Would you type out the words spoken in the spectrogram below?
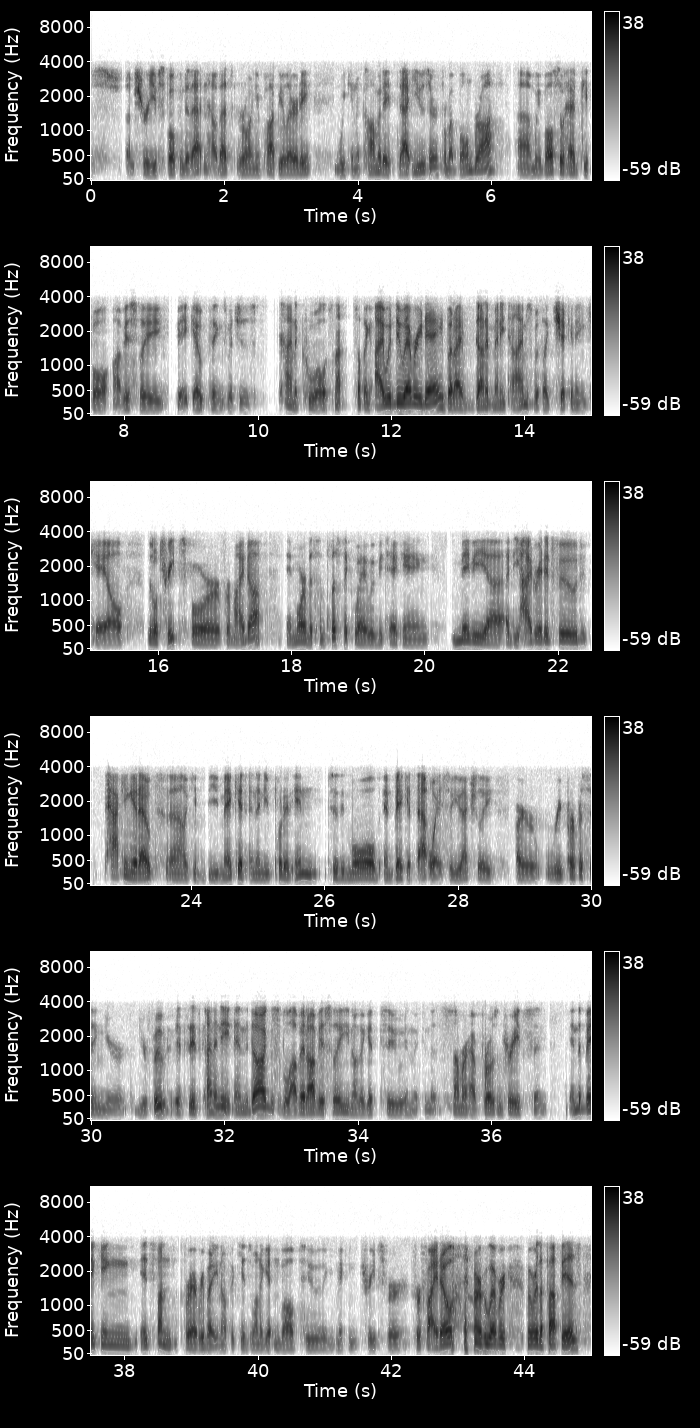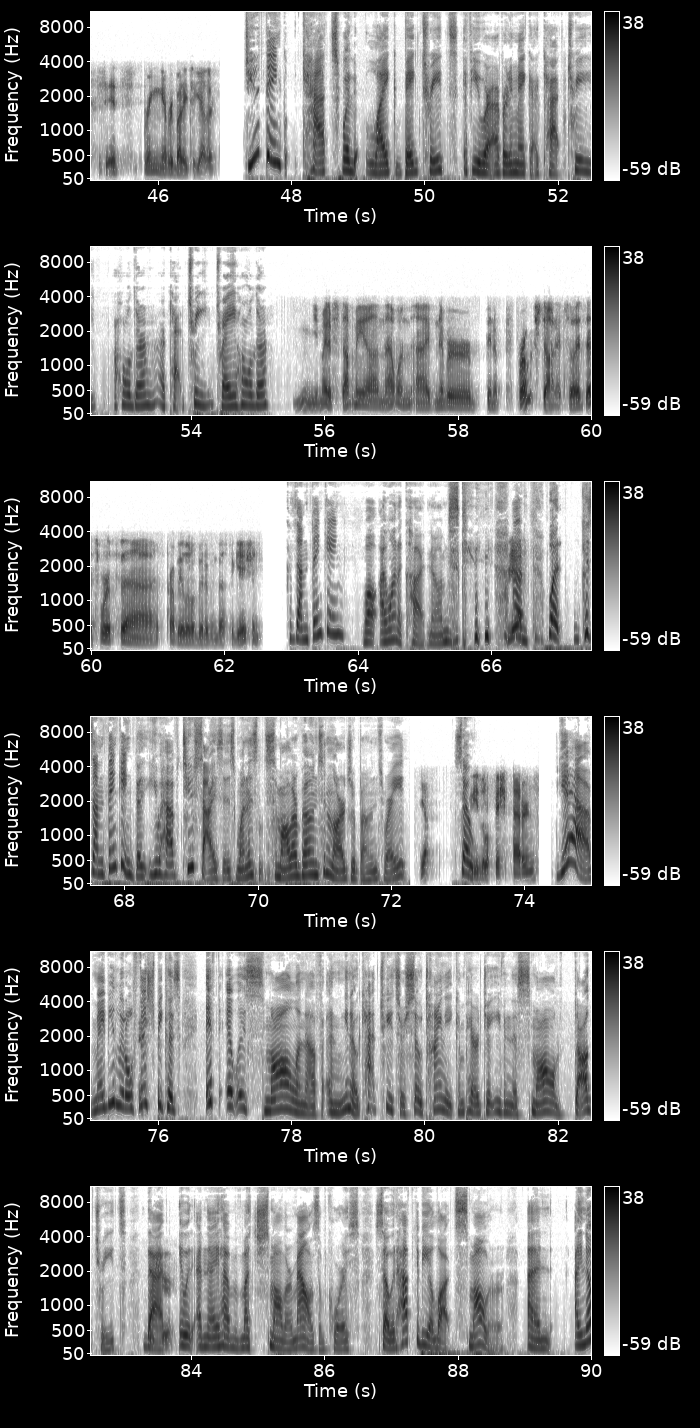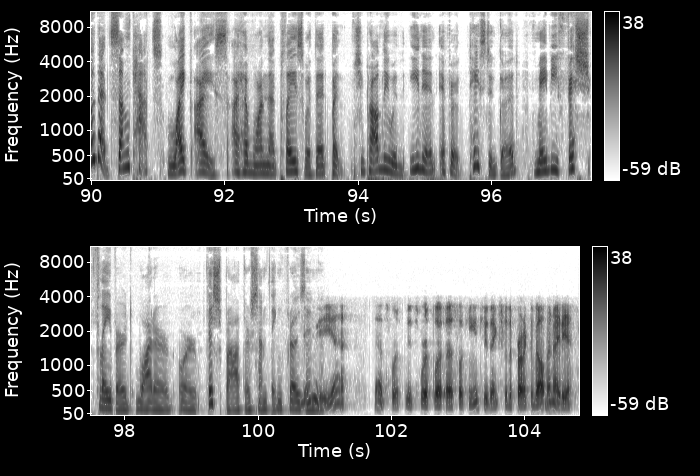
I'm sure you've spoken to that and how that's growing in popularity. We can accommodate that user from a bone broth. Um, we've also had people obviously bake out things, which is kind of cool. It's not something I would do every day, but I've done it many times with like chicken and kale little treats for for my dog. And more of a simplistic way would be taking maybe a, a dehydrated food, packing it out uh, like you you make it, and then you put it into the mold and bake it that way. So you actually are repurposing your your food. It's it's kind of neat, and the dogs love it. Obviously, you know they get to in the in the summer have frozen treats and in the baking, it's fun for everybody. You know, if the kids want to get involved too, they're making treats for for Fido or whoever whoever the pup is. It's bringing everybody together. Do you think cats would like baked treats if you were ever to make a cat treat holder, a cat treat tray holder? Mm, you might have stumped me on that one. I've never been approached on it, so that's worth uh, probably a little bit of investigation. Because I'm thinking, well, I want to cut. No, I'm just kidding. Yeah. Um, what? Because I'm thinking that you have two sizes. One is smaller bones and larger bones, right? Yep. So Maybe little fish patterns. Yeah, maybe little fish because if it was small enough, and you know, cat treats are so tiny compared to even the small dog treats that sure. it would, and they have much smaller mouths, of course, so it'd have to be a lot smaller. And I know that some cats like ice. I have one that plays with it, but she probably would eat it if it tasted good. Maybe fish flavored water or fish broth or something frozen. Maybe, yeah. That's worth it's worth us looking into. Thanks for the product development idea.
